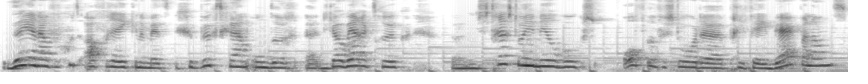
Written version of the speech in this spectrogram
Wil je nou goed afrekenen met gebukt gaan onder uh, jouw werkdruk, een stress door je mailbox of een verstoorde privé-werkbalans?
